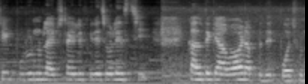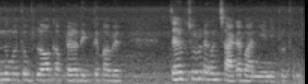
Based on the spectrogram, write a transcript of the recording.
সেই পুরনো লাইফস্টাইলে ফিরে চলে এসেছি। কাল থেকে আবার আপনাদের পছন্দ মতো ব্লগ আপনারা দেখতে পাবেন। যাই হোক, চলুন এখন চাটা বানিয়ে নিই প্রথমে।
